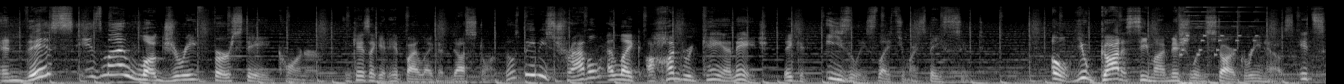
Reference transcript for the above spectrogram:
And this is my luxury first aid corner, in case I get hit by like a dust storm. Those babies travel at like 100 kmh. They could easily slice through my spacesuit. Oh, you gotta see my Michelin star greenhouse. It's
